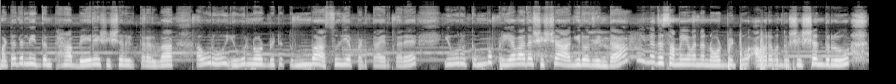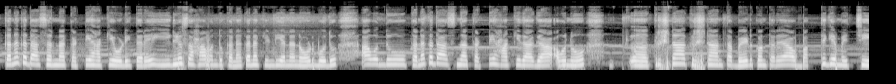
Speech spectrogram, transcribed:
ಮಠದಲ್ಲಿ ಇದ್ದಂತಹ ಬೇರೆ ಶಿಷ್ಯರು ಇರ್ತಾರಲ್ವ, ಅವರು ಇವ್ರು ನೋಡಿಬಿಟ್ಟು ತುಂಬ ಅಸೂಯೆ ಪಡ್ತಾ ಇರ್ತಾರೆ. ಇವರು ತುಂಬ ಪ್ರಿಯವಾದ ಶಿಷ್ಯ ಆಗಿರೋದ್ರಿಂದ ಇಲ್ಲದ ಸಮಯವನ್ನು ನೋಡಿಬಿಟ್ಟು ಅವರ ಒಂದು ಶಿಷ್ಯಂದರು ಕನಕದಾಸರನ್ನ ಕಟ್ಟಿ ಹಾಕಿ ಹೊಡಿತಾರೆ. ಈಗಲೂ ಸಹ ಒಂದು ಕನಕನ ಕಿಂಡಿಯನ್ನು ನೋಡ್ಬೋದು. ಆ ಒಂದು ಕನಕದಾಸನ ಕಟ್ಟಿ ಹಾಕಿದಾಗ ಅವನು ಕೃಷ್ಣ ಕೃಷ್ಣ ಅಂತ ಬೇಡ್ಕೊತಾರೆ. ಆ ಭಕ್ತಿಗೆ ಮೆಚ್ಚಿ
